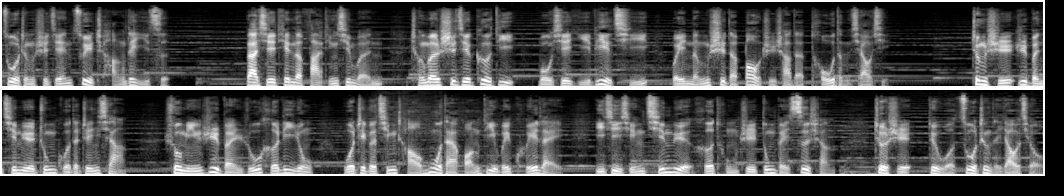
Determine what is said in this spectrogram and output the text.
作证时间最长的一次。那些天的法庭新闻成了世界各地某些以猎奇为能事的报纸上的头等消息，证实日本侵略中国的真相，说明日本如何利用我这个清朝末代皇帝为傀儡。以进行侵略和统治东北四省，这是对我作证的要求。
